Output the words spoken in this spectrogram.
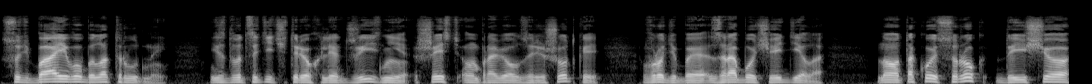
Судьба его была трудной. Из 24 лет жизни шесть он провел за решеткой, вроде бы за рабочее дело, но такой срок, да еще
